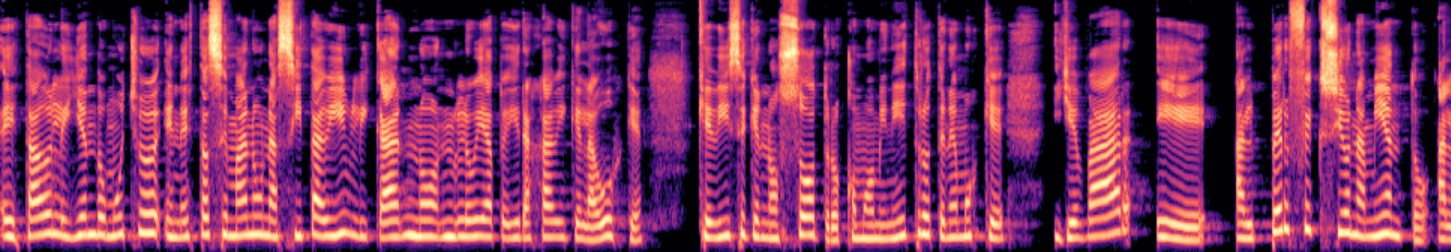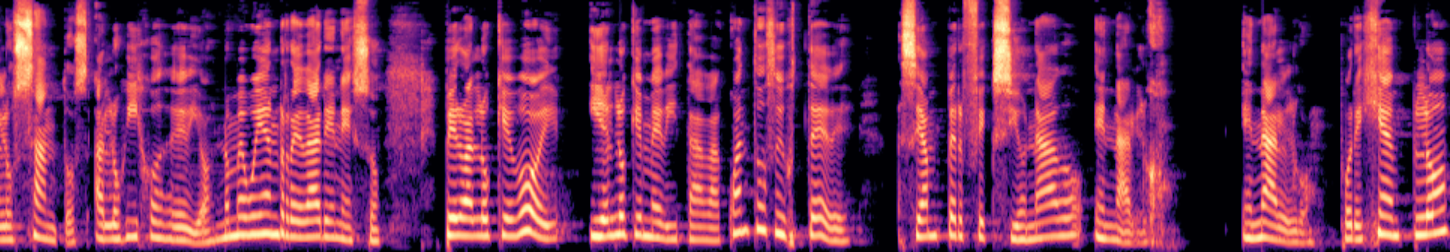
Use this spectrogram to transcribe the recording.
he estado leyendo mucho en esta semana una cita bíblica, no, le voy a pedir a Javi que la busque, que dice que nosotros como ministros tenemos que llevar eh, al perfeccionamiento a los santos, a los hijos de Dios. No me voy a enredar en eso, pero a lo que voy, y es lo que meditaba, ¿cuántos de ustedes se han perfeccionado en algo, en algo. Por ejemplo,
